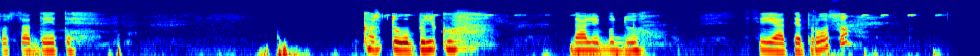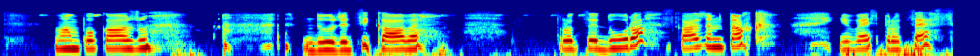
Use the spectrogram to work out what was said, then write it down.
посадити картопельку. Далі буду сіяти просо. Вам покажу. Дуже цікава процедура, скажімо так, і весь процес,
